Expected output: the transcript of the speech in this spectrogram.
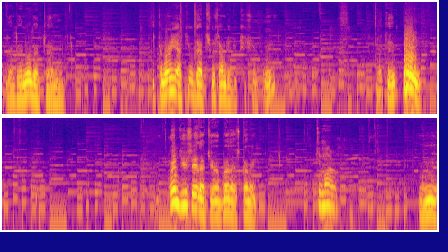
And I know that um, can only achieve that through sound education. Hmm? Okay. when do you say that your brother is coming? Tomorrow. Hmm.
